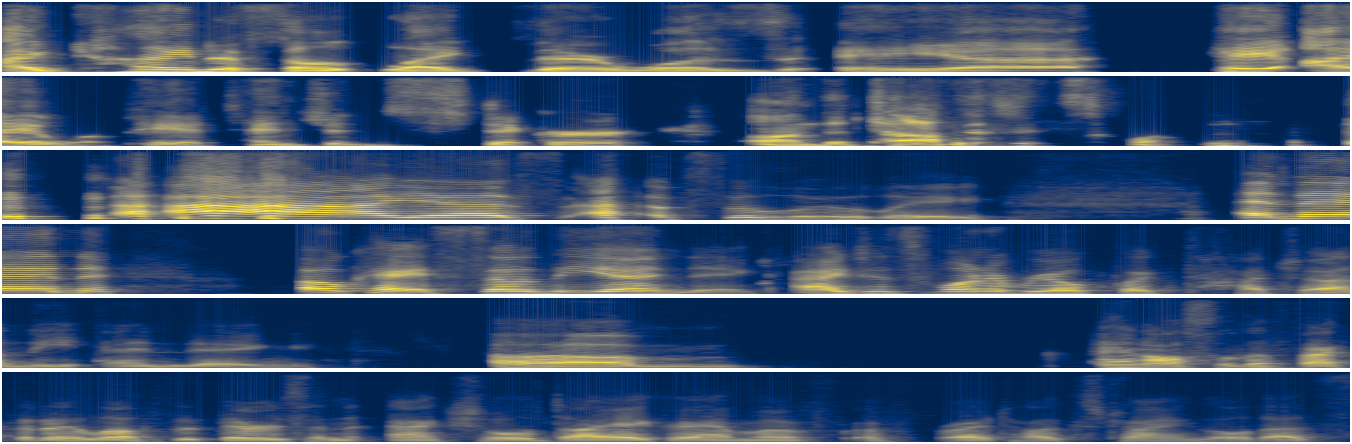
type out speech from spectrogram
I kind of felt like there was a uh, "Hey Iowa, pay attention" sticker on the top of this one. ah, yes, absolutely. And then okay, so the ending. I just want to real quick touch on the ending. Um, and also the fact that I love that there's an actual diagram of, of Hog's triangle. That's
